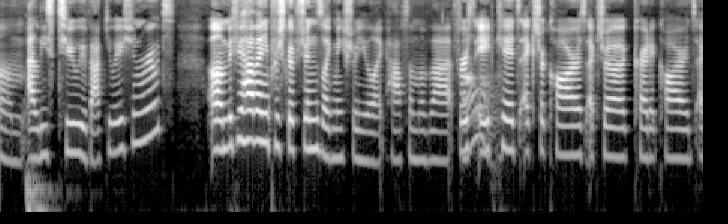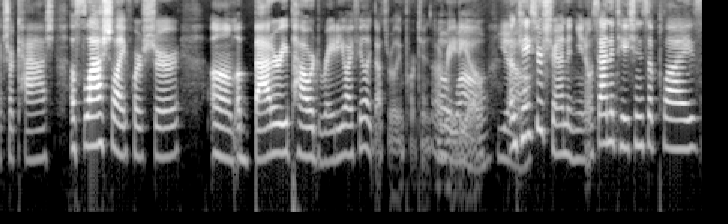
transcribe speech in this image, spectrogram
um, at least two evacuation routes. Um, if you have any prescriptions, like make sure you like have some of that. First aid Oh. kits, extra cars, extra credit cards, extra cash, a flashlight for sure, um, a battery powered radio. I feel like that's really important. A oh, radio wow. yeah in case you're stranded, you know, sanitation supplies,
